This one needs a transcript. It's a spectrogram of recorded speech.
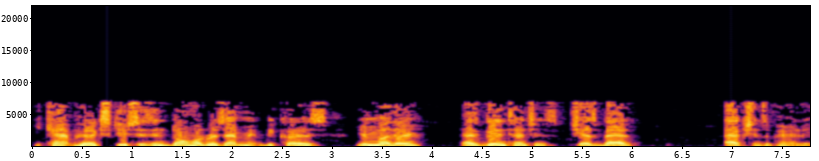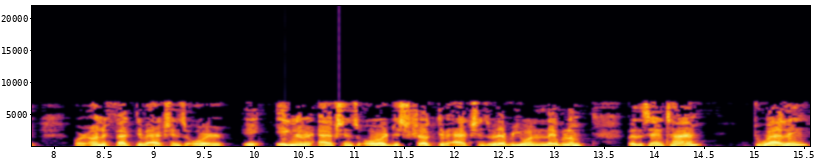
You can't put excuses and don't hold resentment because your mother has good intentions. She has bad actions apparently, or ineffective actions, or I- ignorant actions, or destructive actions, whatever you want to label them. But at the same time, dwelling,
